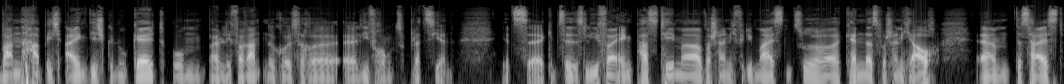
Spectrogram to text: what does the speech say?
wann habe ich eigentlich genug Geld, um beim Lieferanten eine größere äh, Lieferung zu platzieren. Jetzt äh, gibt es ja das Lieferengpass-Thema, wahrscheinlich für die meisten Zuhörer kennen das wahrscheinlich auch. Ähm, das heißt,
